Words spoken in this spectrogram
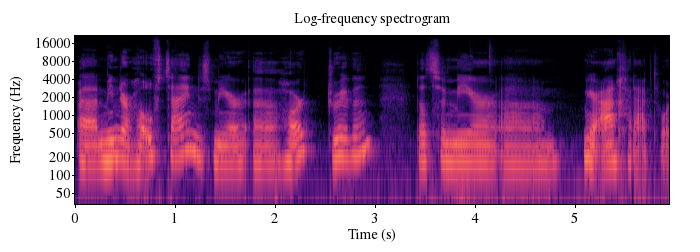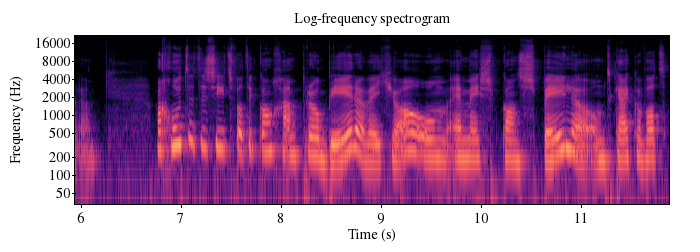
uh, minder hoofd zijn, dus meer uh, heart-driven, dat ze meer. Uh, meer aangeraakt worden. Maar goed, het is iets wat ik kan gaan proberen, weet je wel. Om en mee kan spelen. Om te kijken wat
